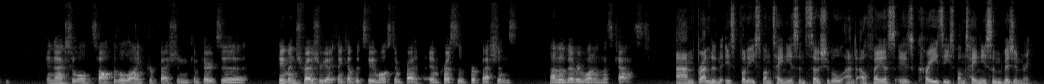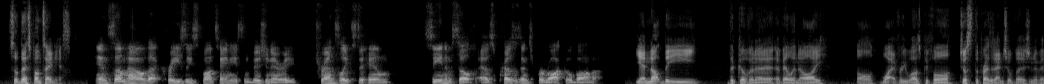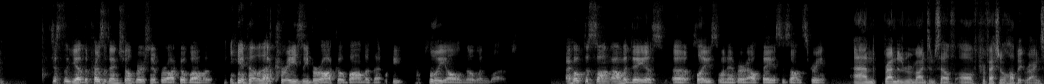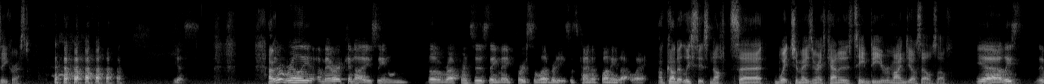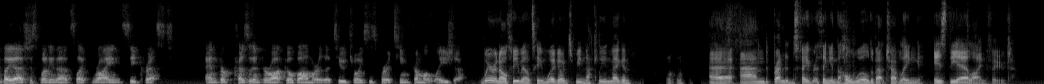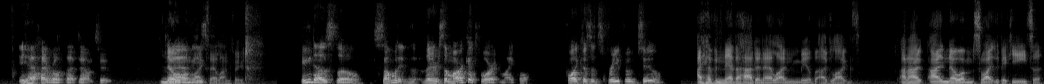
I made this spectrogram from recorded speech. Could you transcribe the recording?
an actual top of the line profession compared to him and Treasury. I think have the two most impre- impressive professions out of everyone in this cast. And Brandon is funny, spontaneous, and sociable, and Alphaeus is crazy, spontaneous, and visionary. So they're spontaneous. And somehow that crazy, spontaneous, and visionary translates to him seeing himself as President Barack Obama. Yeah, not the the governor of Illinois or whatever he was before, just the presidential version of him. Just the yeah, the presidential version of Barack Obama. You know, that crazy Barack Obama that we we all know and love. I hope the song Amadeus uh, plays whenever Alphaeus is on screen. And Brandon reminds himself of professional hobbit Ryan Seacrest. yes. Oh. They're really Americanizing the references they make for celebrities. It's kind of funny that way. Oh god, at least it's not uh, which Amazing Race Canada team do you remind yourselves of? Yeah, at least, but yeah, it's just funny that it's like Ryan Seacrest and President Barack Obama are the two choices for a team from Malaysia. We're an all-female team. We're going to be Natalie and Megan. uh, and Brandon's favourite thing in the whole world about travelling is the airline food. Yeah, I wrote that down too. No Man, one likes airline food. He does though. Somebody, there's a market for it, Michael. Probably because it's free food too. I have never had an airline meal that I've liked. And I, I know I'm slightly picky eater,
